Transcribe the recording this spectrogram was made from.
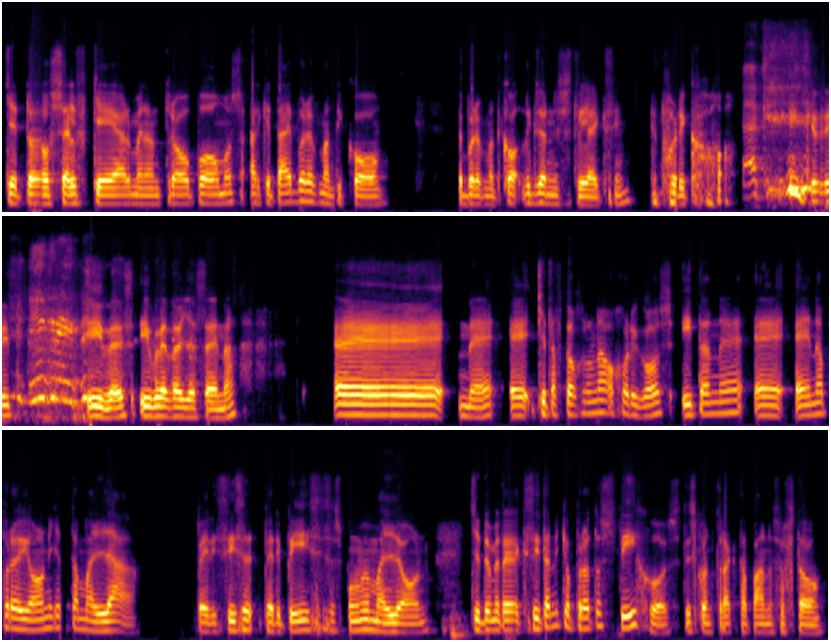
και το self-care με έναν τρόπο όμως αρκετά εμπορευματικό. Εμπορευματικό, δεν ξέρω αν είναι σωστή λέξη. Εμπορικό. Ingrid. Είδες, είμαι εδώ για σένα. Ε, ναι, ε, και ταυτόχρονα ο χορηγός ήταν ε, ένα προϊόν για τα μαλλιά. Περιποίησης, ας πούμε, μαλλιών. Και εντωμεταξύ ήταν και ο πρώτος στίχος της Konstrakta πάνω σε αυτό.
